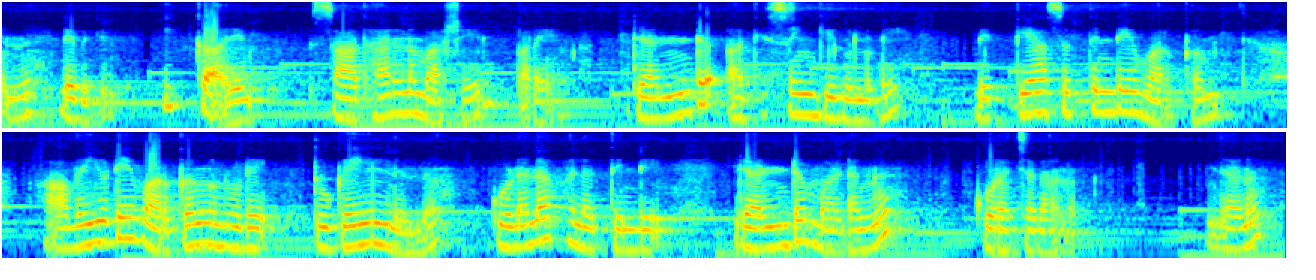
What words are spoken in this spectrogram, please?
എന്ന് ലഭിക്കും. ഇക്കാര്യം സാധാരണ ഭാഷയിൽ പറയാം. രണ്ട് അതിസംഖ്യകളുടെ വ്യത്യാസത്തിന്റെ വർഗം അവയുടെ വർഗങ്ങളുടെ തുകയിൽ നിന്ന് ഗുണനഫലത്തിന്റെ രണ്ട് മടങ്ങ് കുറച്ചതാണ്. ഇതാണ്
